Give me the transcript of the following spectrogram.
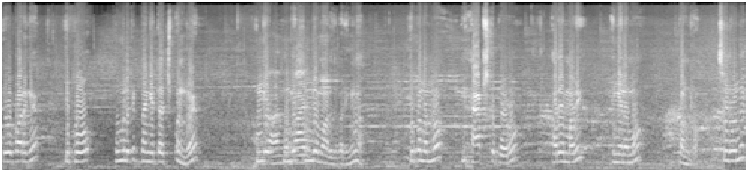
இப்போ பாருங்கள் இப்போ உங்களுக்கு நான் இங்கே டச் பண்ணுறேன் இங்கே இங்கே. இங்கே மாறுது பாருங்களா. இப்போ நம்ம ஆப்ஸ்க்கு போகிறோம் அதே மாதிரி இங்கே நம்ம பண்ணுறோம் ஸோ இது வந்து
